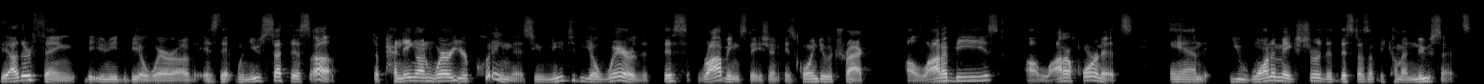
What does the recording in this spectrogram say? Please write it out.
The other thing that you need to be aware of is that when you set this up, depending on where you're putting this, you need to be aware that this robbing station is going to attract a lot of bees, a lot of hornets, and you want to make sure that this doesn't become a nuisance.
